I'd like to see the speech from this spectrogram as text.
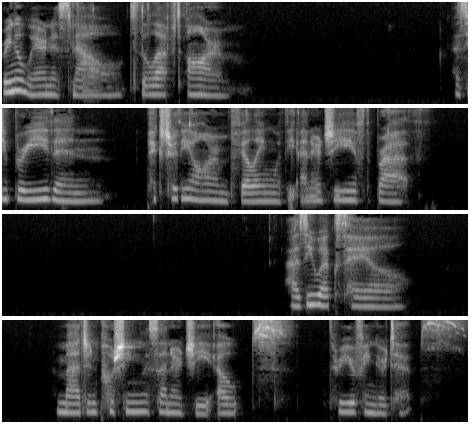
Bring awareness now to the left arm. As you breathe in, picture the arm filling with the energy of the breath. As you exhale, imagine pushing this energy out through your fingertips.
